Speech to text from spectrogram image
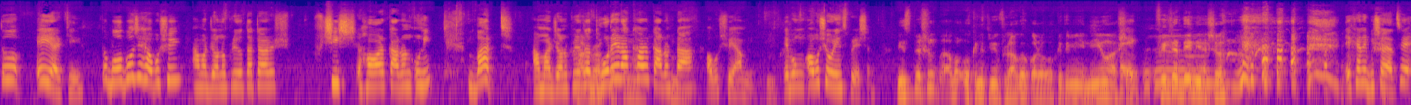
তো এই আর কি। তো বলব যে হ্যাঁ, অবশ্যই আমার জনপ্রিয়তাটার শীষ হওয়ার কারণ উনি। বাট আমার জনপ্রিয়তা ধরে রাখার কারণটা অবশ্যই আমি। এবং অবশ্যই ওর ইন্সপিরেশন ইন্সপিরেশন আবার ওকে নিয়ে তুমি ভ্লগও করো ওকে তুমি নিয়েও আসো। ফিল্টার দিয়ে নিয়ে আসো। এখানে বিষয় আছে।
